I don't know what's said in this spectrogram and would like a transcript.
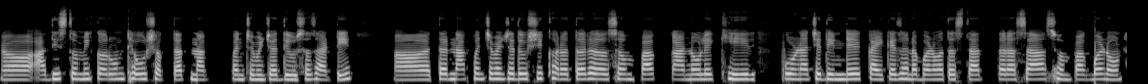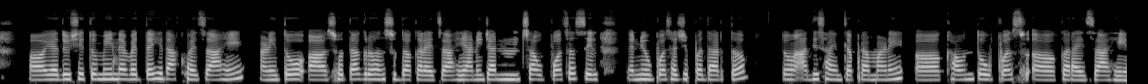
आधीच तुम्ही करून ठेवू शकतात नागपंचमीच्या दिवसासाठी. तर नागपंचमीच्या दिवशी खरं तर स्वयंपाक कानवले खीर पुरणाचे दिंडे काही काही जणं बनवत असतात. तर असा स्वयंपाक बनवून या दिवशी तुम्ही नैवेद्यही दाखवायचा आहे आणि तो स्वतः ग्रहणसुद्धा करायचा आहे. आणि ज्यांचा उपवास असेल त्यांनी उपवासाचे पदार्थ तो आधी सांगितल्याप्रमाणे खाऊन तो उपवास करायचा आहे.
